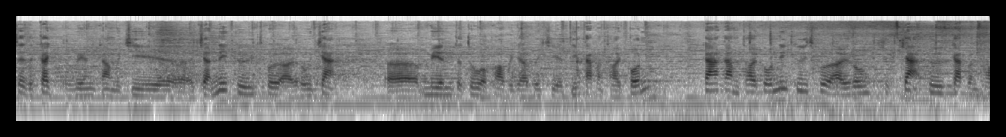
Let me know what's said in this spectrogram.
សេដ្ឋកិច្ចរវាងកម្ពុជាចិននេះគឺធ្វើឲ្យរោងចក្រមានទទួលផលប្រយោជន៍ដូចជាទីកាត់បន្ថយពន្ធការកាត់បន្ថយពន្ធនេះគឺធ្វើឲ្យរោងចក្រគឺកាត់បន្ថ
